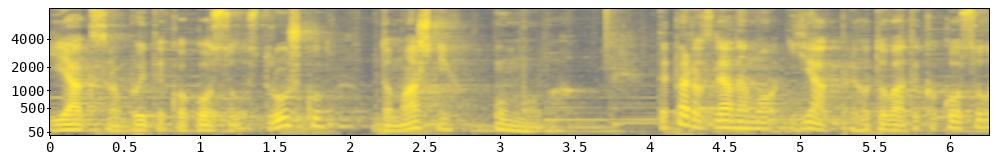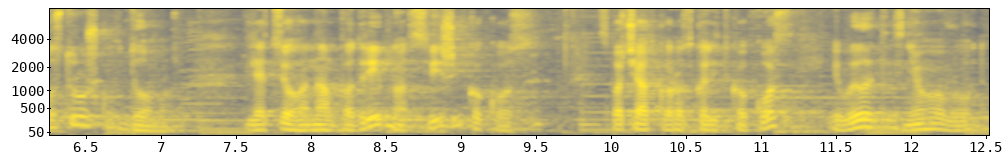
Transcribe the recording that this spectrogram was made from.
Як зробити кокосову стружку в домашніх умовах? Тепер розглянемо, як приготувати кокосову стружку вдома. Для цього нам потрібно свіжий кокос. Спочатку розкаліть кокос і вилити з нього воду.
